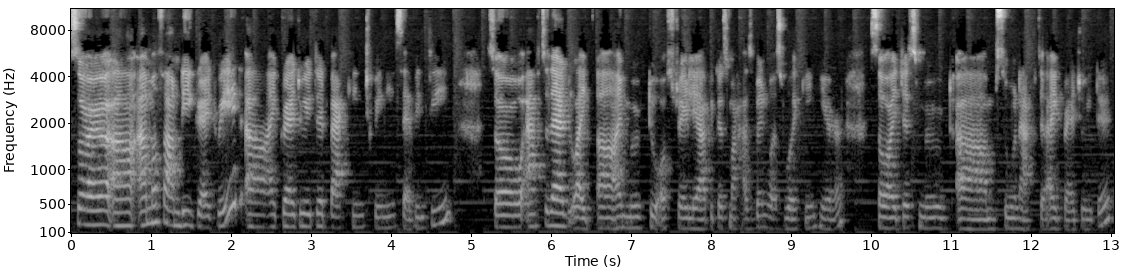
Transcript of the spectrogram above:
so uh, I'm a PharmD graduate. Uh, I graduated back in 2017. So after that, like uh, I moved to Australia because my husband was working here. So I just moved um, soon after I graduated,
